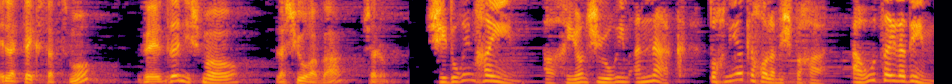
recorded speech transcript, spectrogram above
אל הטקסט עצמו, ואת זה נשמור לשיעור הבא. שלום. שידורים חיים, ארכיון שיעורים ענק, תוכניות לכל המשפחה, ערוץ הילדים.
